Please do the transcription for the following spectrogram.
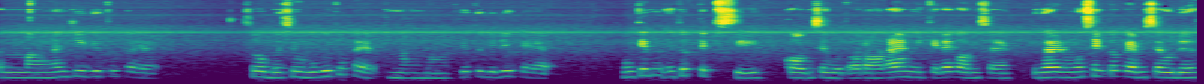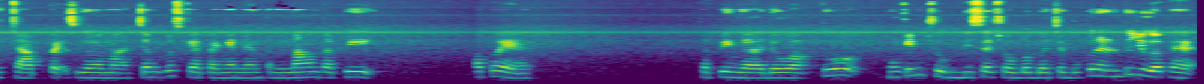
tenang aja gitu kayak so baca buku tuh kayak tenang banget gitu jadi kayak mungkin itu tips sih kalau misalnya buat orang-orang yang mikirnya kalau misalnya dengerin musik tuh kayak misalnya udah capek segala macam terus kayak pengen yang tenang tapi apa ya tapi nggak ada waktu mungkin co- bisa coba baca buku dan itu juga kayak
